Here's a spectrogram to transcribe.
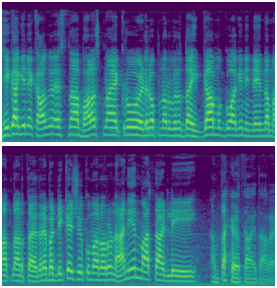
ಹೀಗಾಗಿನೇ ಕಾಂಗ್ರೆಸ್ನ ಬಹಳಷ್ಟು ನಾಯಕರು ಯಡಿಯೂರಪ್ಪನವ್ರ ವಿರುದ್ಧ ಹಿಗ್ಗಾಮುಗ್ಗವಾಗಿ ನಿನ್ನೆಯಿಂದ ಮಾತನಾಡ್ತಾ ಇದ್ದಾರೆ. ಬಟ್ ಡಿ ಕೆ ಶಿವಕುಮಾರ್ ಅವರು ನಾನೇನು ಮಾತಾಡ್ಲಿ ಅಂತ ಹೇಳ್ತಾ ಇದ್ದಾರೆ.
